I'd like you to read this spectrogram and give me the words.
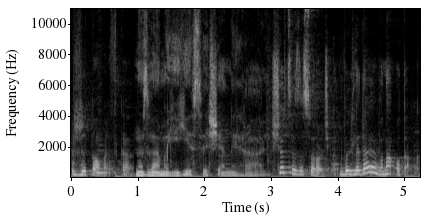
Житомирська. Назвемо її священний грааль. Що це за сорочка? Виглядає вона отак.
